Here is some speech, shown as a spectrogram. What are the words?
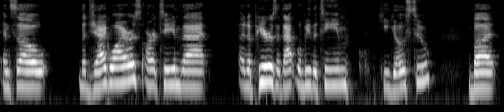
And so, the Jaguars are a team that it appears that that will be the team he goes to. But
